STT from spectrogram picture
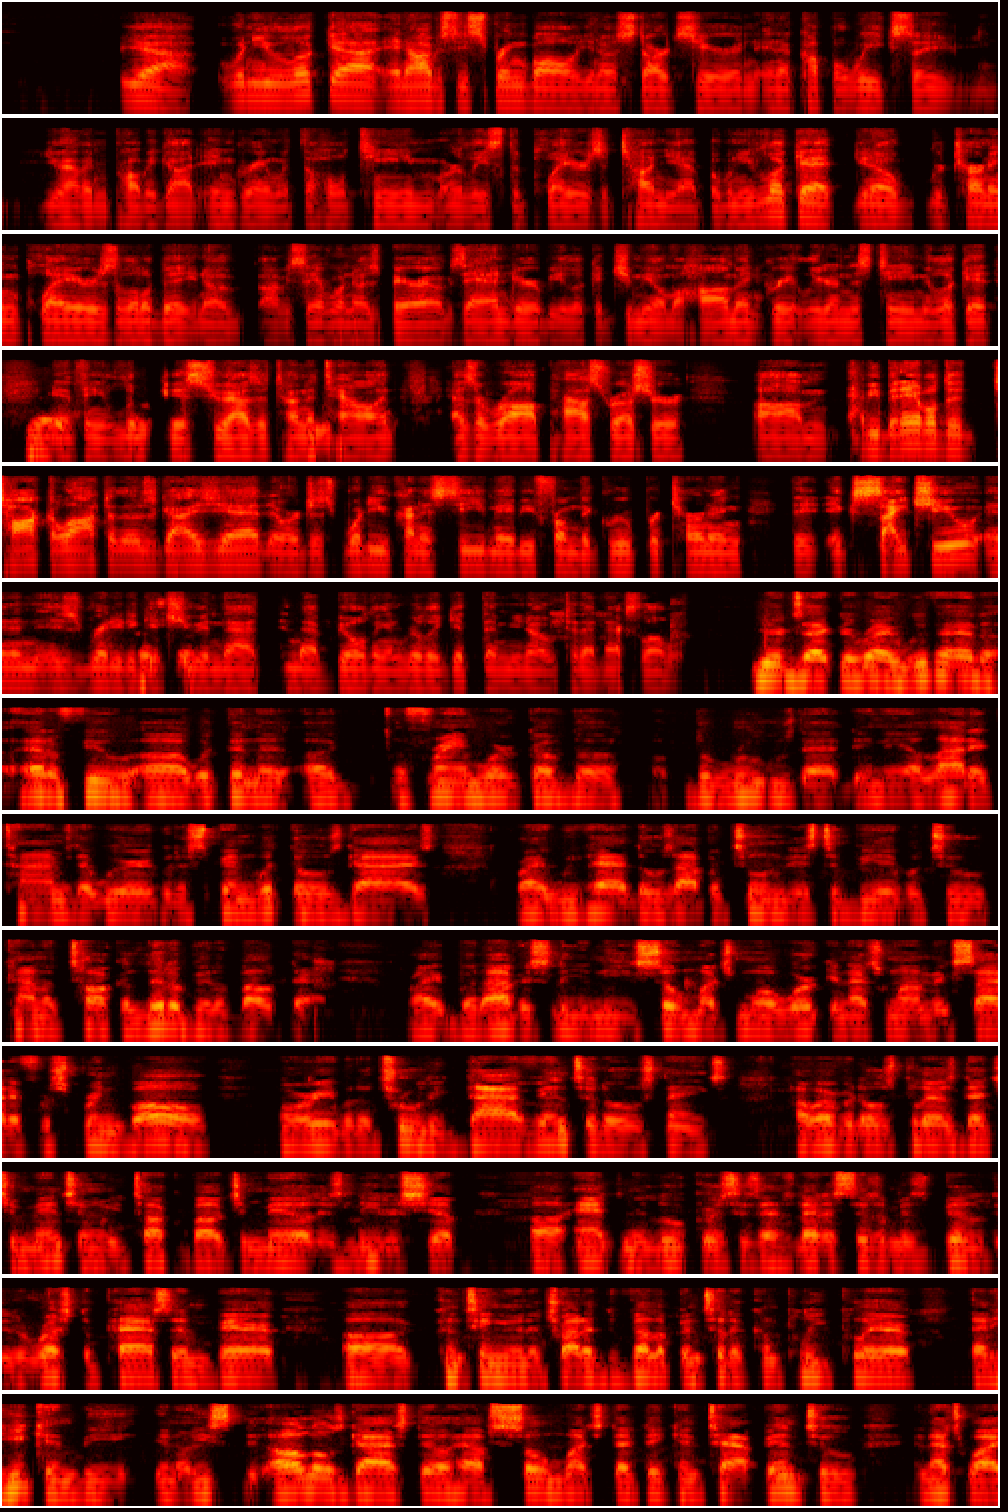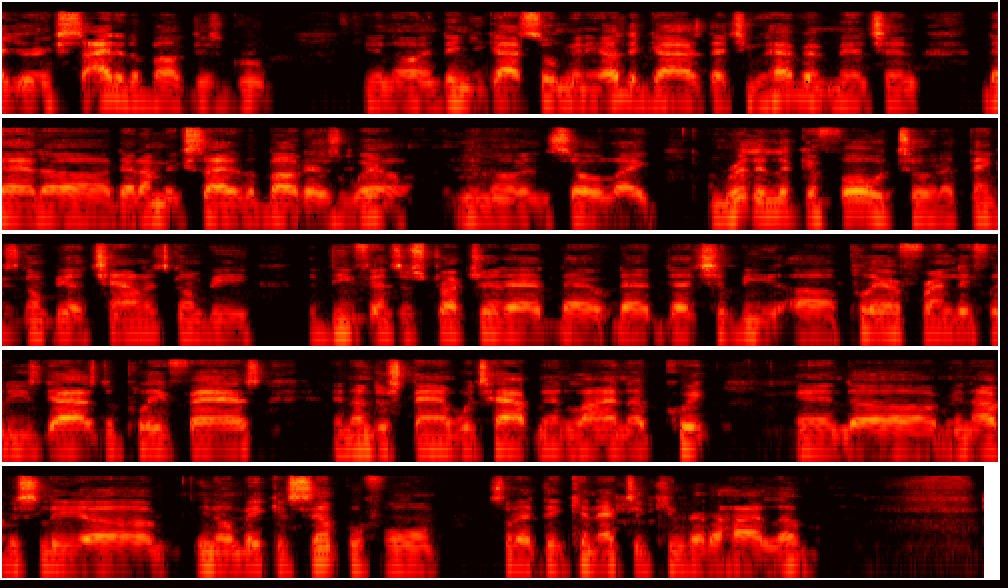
Yeah, when you look at and obviously spring ball, you know, starts here in, in a couple weeks, so you, you haven't probably got ingrained with the whole team or at least the players a ton yet. But when you look at you know returning players a little bit, you know, obviously everyone knows Bear Alexander, but you look at Jamil Muhammad, great leader in this team. You look at yeah. Anthony Lucas, who has a ton of talent as a raw pass rusher. Um, have you been able to talk a lot to those guys yet, or just what do you kind of see maybe from the group returning that excites you and is ready to get you in that in that building and really get them, you know, to that next level? You're exactly right. We've had a, had a few uh, within the, uh, the, framework of the the rules that in the allotted times that we are able to spend with those guys. Right, we've had those opportunities to be able to kind of talk a little bit about that. Right, but obviously you need so much more work, and that's why I'm excited for spring ball are able to truly dive into those things. However, those players that you mentioned, when you talk about Jamil, his leadership, uh, Anthony Lucas, his athleticism, his ability to rush the passer, and Bear uh, continuing to try to develop into the complete player that he can be. You know, he's all those guys still have so much that they can tap into, and that's why you're excited about this group. You know, and then you got so many other guys that you haven't mentioned that uh, that I'm excited about as well. You know, and so like I'm really looking forward to it. I think it's going to be a challenge. It's going to be the defensive structure that that that, that should be uh, player friendly for these guys to play fast and understand what's happening, line up quick, and uh, and obviously uh, you know make it simple for them so that they can execute at a high level.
